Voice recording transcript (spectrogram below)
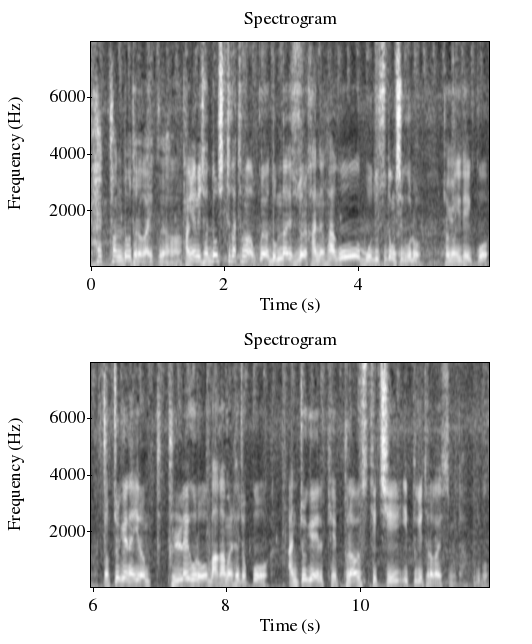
패턴도 들어가 있고요. 당연히 전동 시트 같은 건 없고요. 높낮이 조절 가능하고 모두 수동식으로 적용이 되어 있고 옆쪽에는 이런 블랙으로 마감을 해줬고 안쪽에 이렇게 브라운 스티치 이쁘게 들어가 있습니다. 그리고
